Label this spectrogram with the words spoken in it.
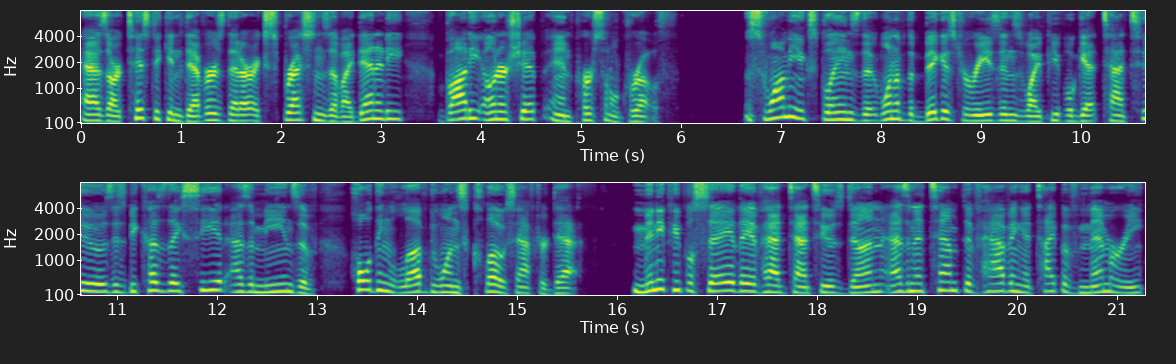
as artistic endeavors that are expressions of identity, body ownership, and personal growth. Swami explains that one of the biggest reasons why people get tattoos is because they see it as a means of holding loved ones close after death. Many people say they have had tattoos done as an attempt of having a type of memory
